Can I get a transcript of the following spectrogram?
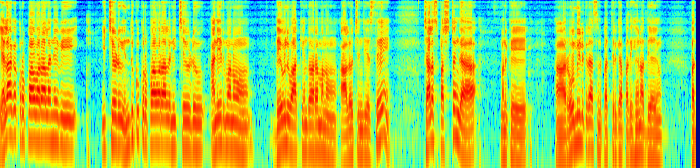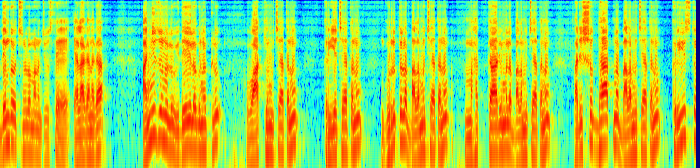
ఎలాగ కృపావరాలు అనేవి ఇచ్చాడు? ఎందుకు కృపావరాలను ఇచ్చాడు అనేది మనం దేవుని వాక్యం ద్వారా మనం ఆలోచన చేస్తే చాలా స్పష్టంగా మనకి ఆ, రాసిన పత్రిక పదిహేనో అధ్యాయం పద్దెనిమిదో వచనంలో మనం చూస్తే ఎలాగనగా అన్యజనులు విధేయులగునట్లు వాక్యము చేతను క్రియ చేతను గురుతుల బలము చేతను మహత్కార్యముల బలము చేతను పరిశుద్ధాత్మ బలము చేతను క్రీస్తు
